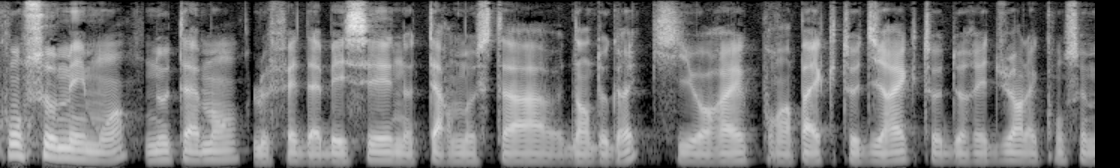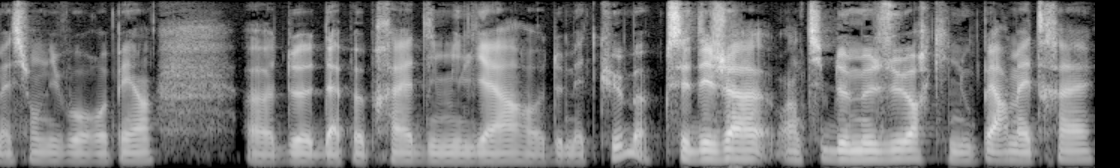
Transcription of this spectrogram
consommer moins, notamment le fait d'abaisser notre thermostat d'un degré, qui aurait pour impact direct de réduire la consommation au niveau européen d'à peu près 10 milliards de mètres cubes. C'est déjà un type de mesure qui nous permettrait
